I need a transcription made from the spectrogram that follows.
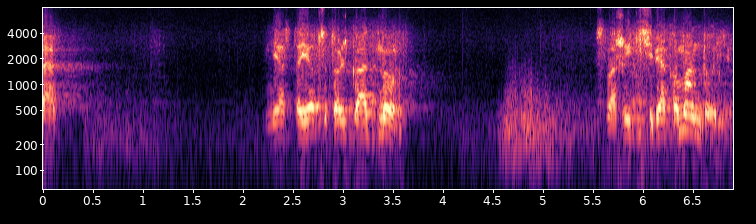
Да. Мне остается только одно. Сложить в себя командование.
